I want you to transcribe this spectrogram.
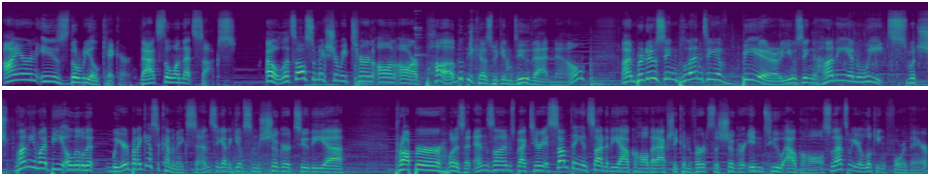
Iron is the real kicker. That's the one that sucks. Oh, let's also make sure we turn on our pub, because we can do that now. I'm producing plenty of beer using honey and wheat, which honey might be a little bit weird, but I guess it kind of makes sense. You got to give some sugar to the uh, proper, what is it, enzymes, bacteria, something inside of the alcohol that actually converts the sugar into alcohol. So that's what you're looking for there.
